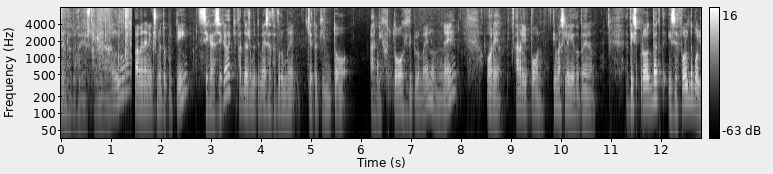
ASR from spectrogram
δεν θα το χρειαστούμε άλλο. Πάμε να ανοίξουμε το κουτί σιγά σιγά και φαντάζομαι ότι μέσα θα βρούμε και το κινητό ανοιχτό, όχι διπλωμένο, ναι. Ωραία. Άρα λοιπόν, τι μας λέει εδώ πέρα; This product is a foldable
